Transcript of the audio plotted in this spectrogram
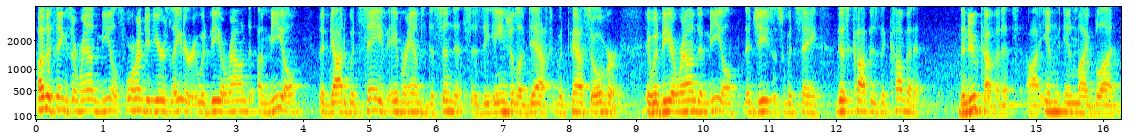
Other things around meals. 400 years later, it would be around a meal that God would save Abraham's descendants as the angel of death would pass over. It would be around a meal that Jesus would say, This cup is the covenant, the new covenant uh, in, in my blood.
